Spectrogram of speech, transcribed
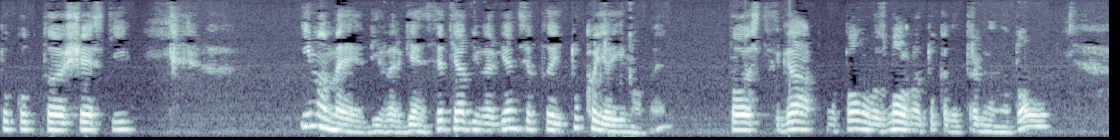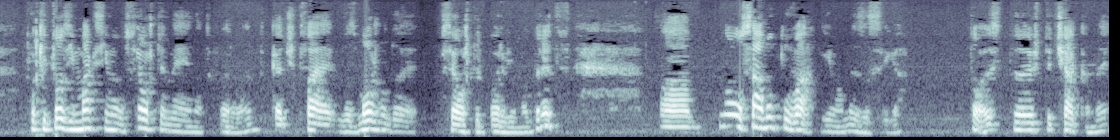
тук от 6. Имаме дивергенция. Тя дивергенцията и тук я имаме. Тоест сега напълно възможно е тук да тръгне надолу. Пък и този максимум все още не е надхвърлен, така че това е възможно да е все още първи мъдрец, а, но само това имаме за сега. Тоест ще чакаме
